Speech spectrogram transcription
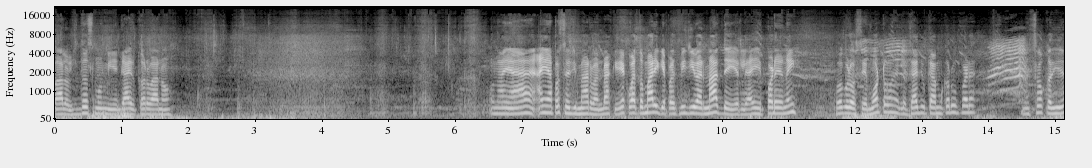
વાલો લીધો છે મમ્મીએ ગાય કરવાનો. અહીંયા અહીંયા પછી હજી મારવાનું બાકી. એક વાર તો મારી ગયા પછી બીજી વાર માર દે એટલે અહીં પડે નહીં. વગડો છે મોટો એટલે જાજુ કામ કરવું પડે. અને છોકરી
